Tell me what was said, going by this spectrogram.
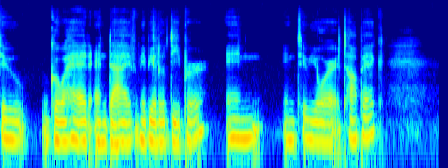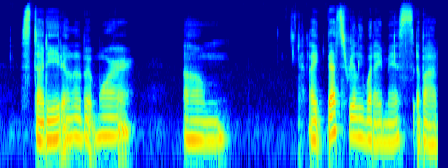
to go ahead and dive maybe a little deeper in into your topic study it a little bit more um like that's really what i miss about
